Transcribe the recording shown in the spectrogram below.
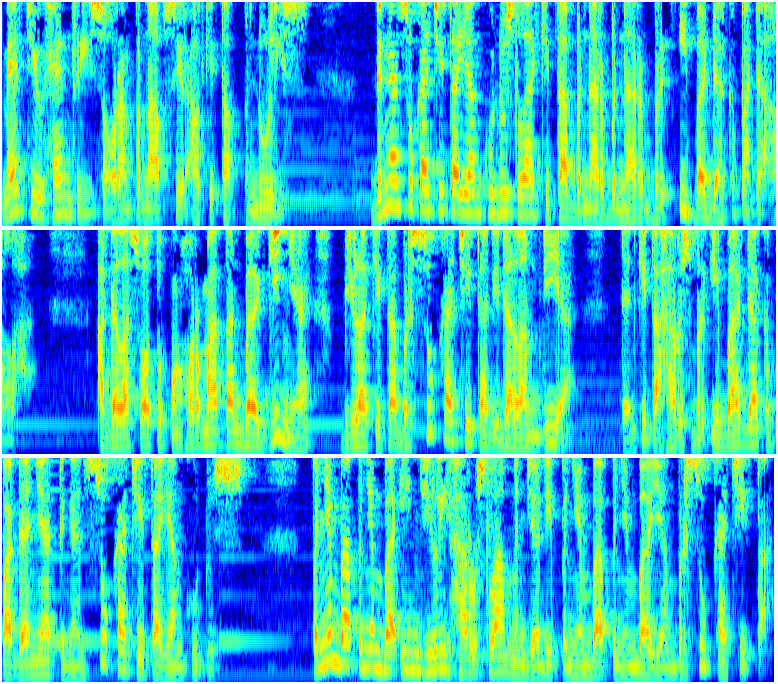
Matthew Henry, seorang penafsir Alkitab penulis, dengan sukacita yang kuduslah kita benar-benar beribadah kepada Allah adalah suatu penghormatan baginya bila kita bersuka cita di dalam Dia, dan kita harus beribadah kepadanya dengan sukacita yang kudus. Penyembah-penyembah Injili haruslah menjadi penyembah-penyembah yang bersuka cita.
